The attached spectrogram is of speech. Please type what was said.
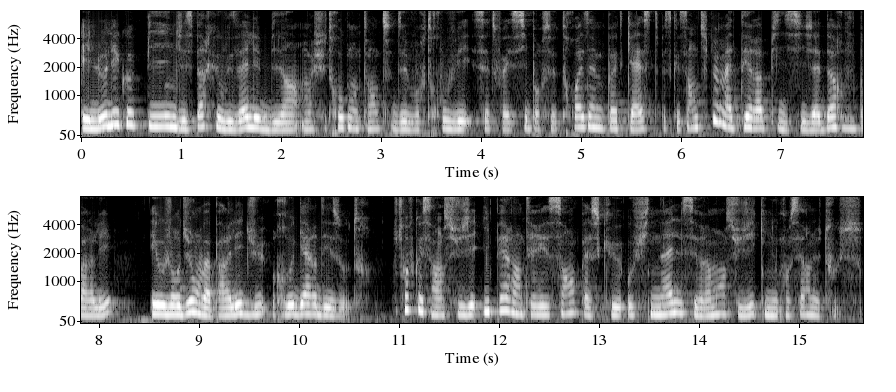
Hello les copines, j'espère que vous allez bien. Moi je suis trop contente de vous retrouver cette fois-ci pour ce troisième podcast parce que c'est un petit peu ma thérapie ici, j'adore vous parler. Et aujourd'hui on va parler du regard des autres. Je trouve que c'est un sujet hyper intéressant parce que au final c'est vraiment un sujet qui nous concerne tous.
